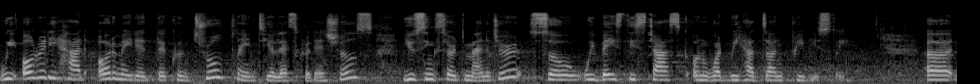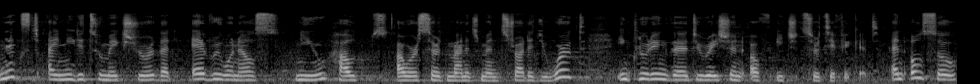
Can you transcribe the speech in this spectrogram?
We already had automated the control plane TLS credentials using Cert Manager, so we based this task on what we had done previously. Uh, next, I needed to make sure that everyone else knew how our cert management strategy worked, including the duration of each certificate. And also,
